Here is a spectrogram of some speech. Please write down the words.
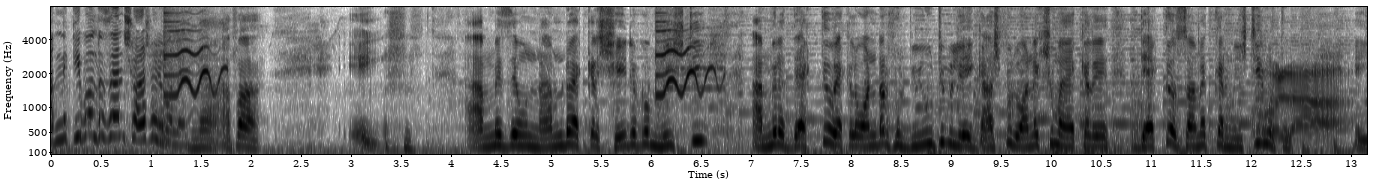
আপনি কি বলতেছেন? সরাসরি বলেন। না আফা এই আমি যে ওর নামটা এককালে সেই রকম মিষ্টি আমরা দেখতেও এককালে ওয়ান্ডারফুল বিউটিফুল এই গাছফুল অনেক সময় এককালে দেখতেও চমৎকার মিষ্টির মতো। এই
